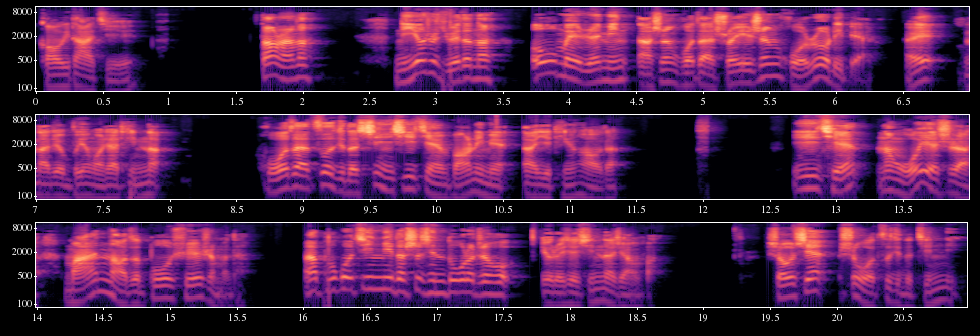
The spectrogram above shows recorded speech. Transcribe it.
高一大截。当然了，你要是觉得呢，欧美人民啊生活在水深火热里边，哎，那就不用往下听了，活在自己的信息茧房里面啊也挺好的。以前那我也是啊，满脑子剥削什么的啊。不过经历的事情多了之后，有了一些新的想法。首先是我自己的经历。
